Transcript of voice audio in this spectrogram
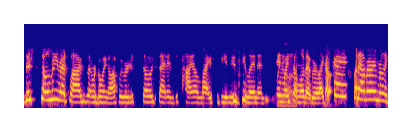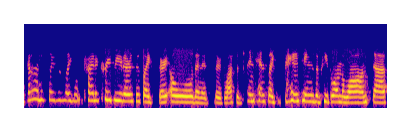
there's so many red flags that were going off. We were just so excited, and just high on life to be in New Zealand and oh in. Waitomo that we were like, okay, whatever. And we're like, God, this place is like kind of creepy. There's just like very old, and it's there's lots of intense like paintings of people on the wall and stuff.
